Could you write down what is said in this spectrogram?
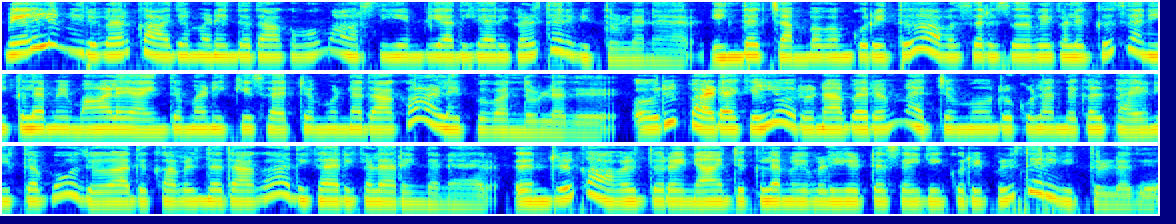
மேலும் இருவர் காயமடைந்ததாகவும் ஆர்சிஎம்பி அதிகாரிகள் தெரிவித்துள்ளனர். இந்த சம்பவம் குறித்து அவசர சேவைகளுக்கு சனிக்கிழமை மாலை ஐந்து மணிக்கு சற்று முன்னதாக அழைப்பு வந்துள்ளது. ஒரு படகில் ஒரு நபரும் மற்றும் மூன்று குழந்தைகள் பயணித்த போது அது கவிழ்ந்ததாக அதிகாரிகள் அறிந்தனர் என்று காவல்துறை ஞாயிற்றுக்கிழமை வெளியிட்ட செய்திக்குறிப்பில் தெரிவித்துள்ளது.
